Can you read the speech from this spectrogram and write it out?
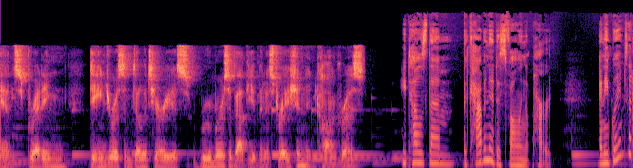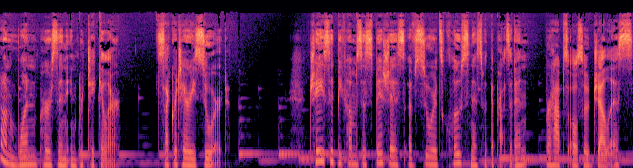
and spreading dangerous and deleterious rumors about the administration in Congress. He tells them the cabinet is falling apart, and he blames it on one person in particular Secretary Seward. Chase had become suspicious of Seward's closeness with the president, perhaps also jealous.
